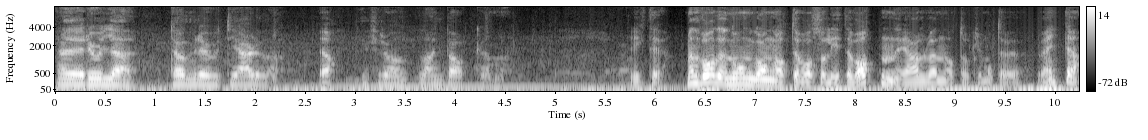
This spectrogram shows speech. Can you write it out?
Eller rulla tømmeret ut i elva. Ja. Fra landbakken. Riktig. Men var det noen gang at det var så lite vann i elven at dere måtte vente?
